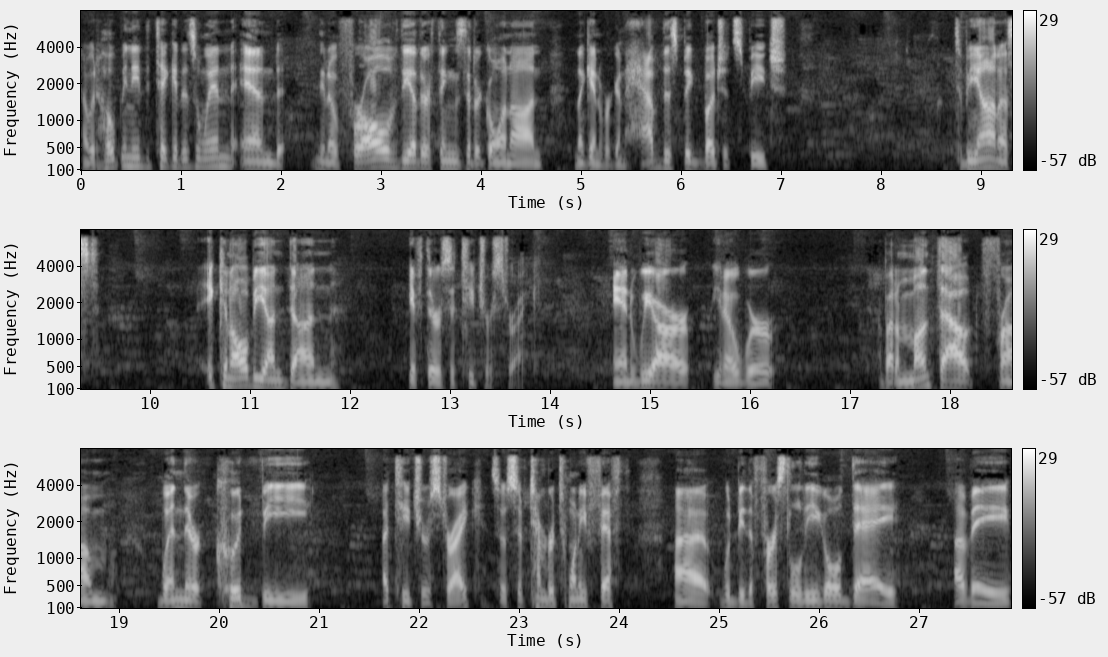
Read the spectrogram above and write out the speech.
I would hope we need to take it as a win and you know for all of the other things that are going on and again we're going to have this big budget speech to be honest it can all be undone if there's a teacher strike and we are you know we're about a month out from when there could be a teacher strike. So September 25th uh, would be the first legal day of a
